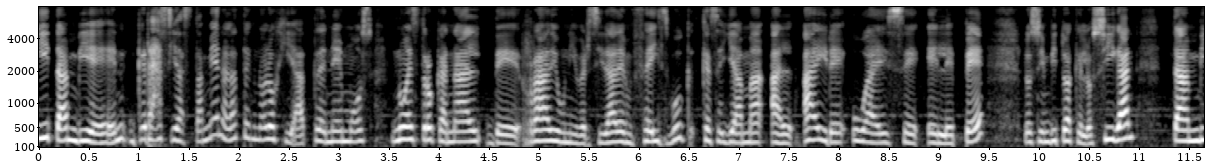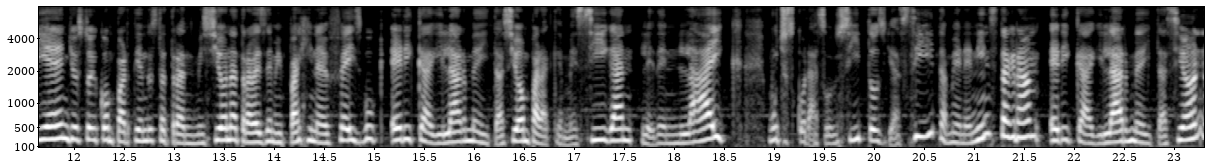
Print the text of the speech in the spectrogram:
y también, gracias también a la tecnología, tenemos nuestro canal de Radio Universidad en Facebook que se llama Al Aire UASLP. Los invito a que lo sigan. También yo estoy compartiendo esta transmisión a través de mi página de Facebook, Erika Aguilar Meditación, para que me sigan, le den like, muchos corazoncitos y así. También en Instagram, Erika Aguilar Meditación.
